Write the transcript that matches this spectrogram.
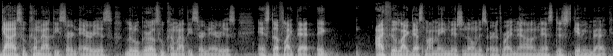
guys who come out these certain areas, little girls who come out these certain areas, and stuff like that. It, I feel like that's my main mission on this earth right now, and that's just giving back.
